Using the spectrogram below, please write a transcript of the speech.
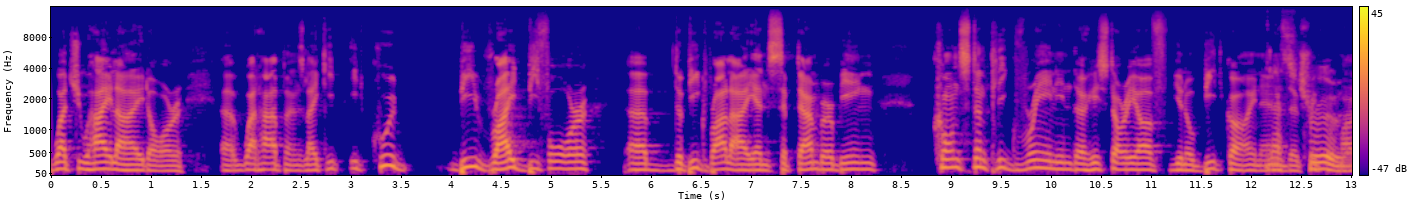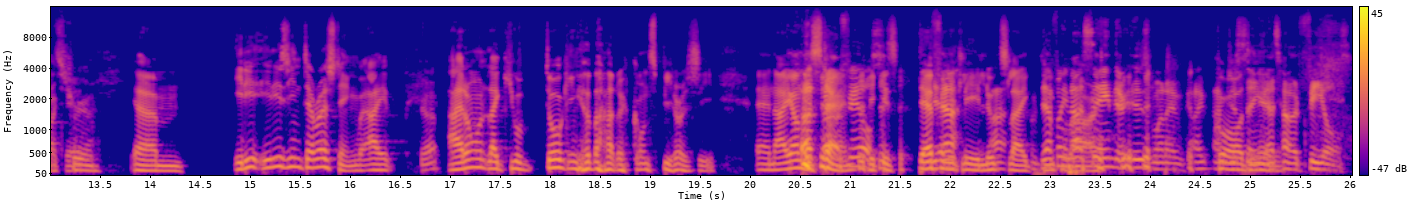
what you highlight or uh, what happens, like it, it could be right before uh, the big rally and September being constantly green in the history of you know Bitcoin and that's the crypto true that's true. Um it it is interesting i Yeah. i don't like you talking about a conspiracy and i understand because definitely it looks like I'm definitely not are- saying there is one. I'm, I- I'm just saying that's how it feels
